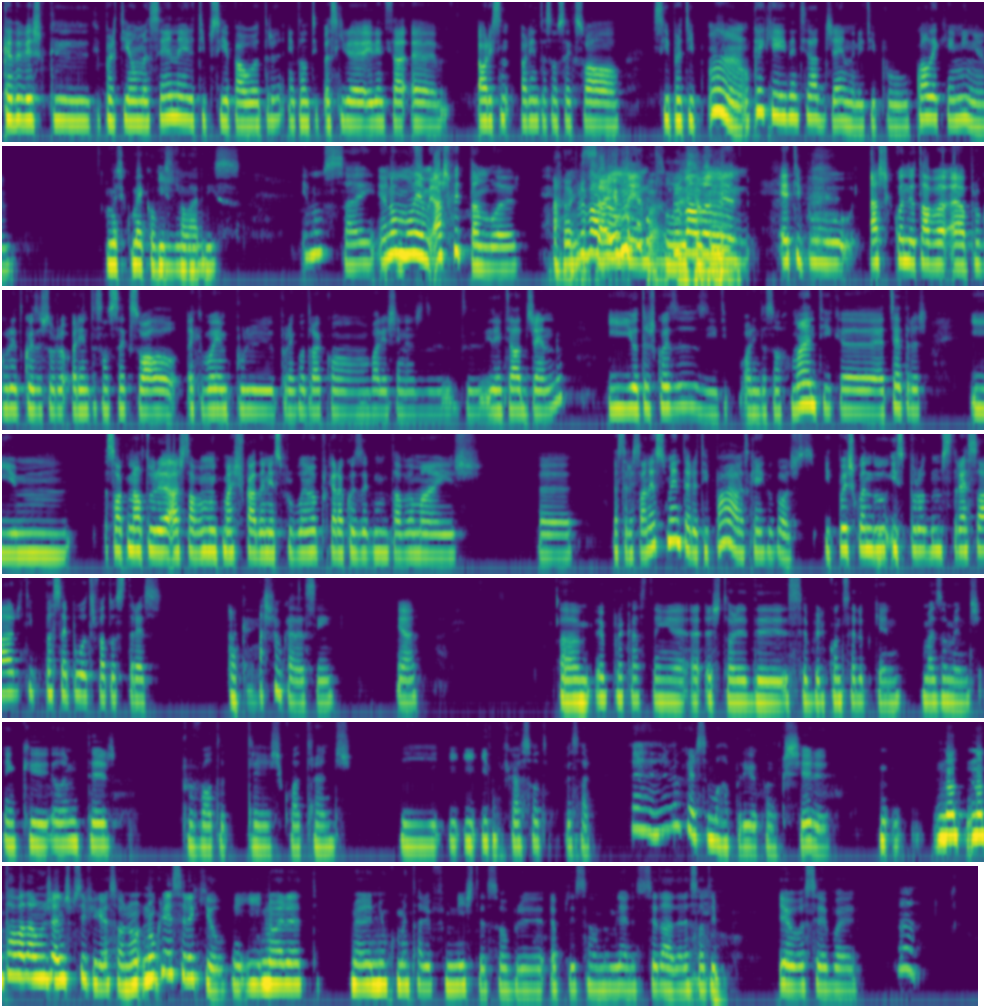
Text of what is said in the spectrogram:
cada vez que, que partia uma cena era tipo se ia para a outra. Então, tipo, a seguir a identidade, a, a ori- orientação sexual se ia para tipo, hum, o que é que é a identidade de género? E tipo, qual é que é a minha? Mas como é que ouviste E- falar disso? Eu não sei, eu não me lembro, acho que foi Tumblr. Ah, Provavelmente, Sei. provavelmente. É tipo, acho que quando eu estava à procura de coisas sobre orientação sexual, acabei por, por encontrar com várias cenas de, de identidade de género e outras coisas, e tipo, orientação romântica, etc. E, hum, só que na altura acho que estava muito mais focada nesse problema porque era a coisa que me estava mais uh, a estressar nesse momento. Era tipo, ah, quem é que eu gosto? E depois quando isso parou de me estressar, tipo, passei para outro fator de stress. Ok. Acho que um bocado assim. Yeah. Um, eu, por acaso, tenho a, a história de saber quando era pequeno, mais ou menos, em que eu lembro de ter por volta de 3, 4 anos e, e, e- e ficar só tipo, a pensar: é, eu não quero ser uma rapariga quando crescer. Não não estava a dar um género específico, era só, não, não queria ser aquilo. E, e não, era, tipo, não era nenhum comentário feminista sobre a posição da mulher na sociedade, era só tipo, eu a ser bem, ah,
